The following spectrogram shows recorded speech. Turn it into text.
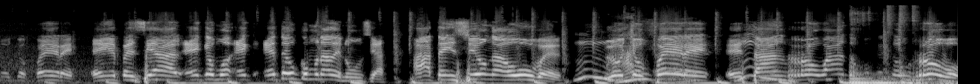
los choferes, en especial, es como, es- esto es como una denuncia. Atención a Uber. los choferes están robando porque es un robo.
